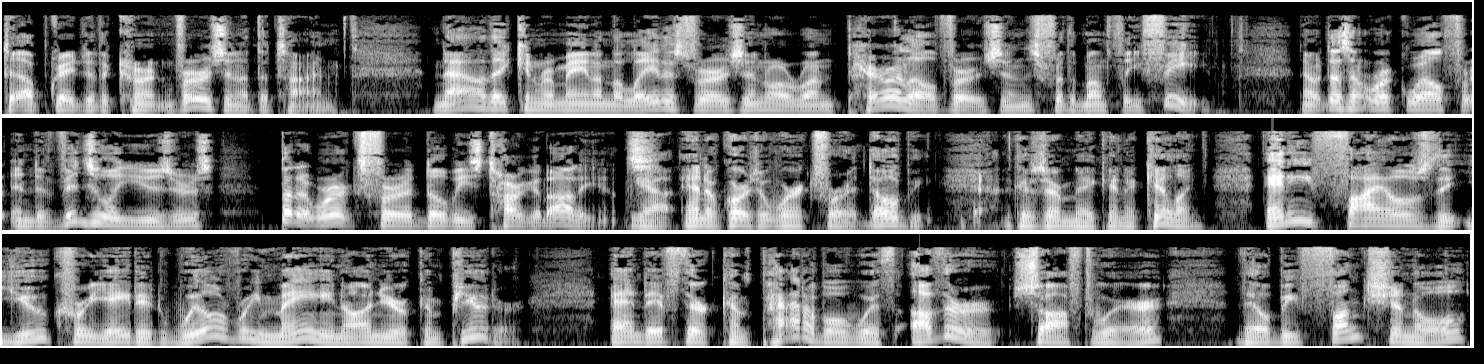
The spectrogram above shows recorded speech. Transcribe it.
to upgrade to the current version at the time. Now they can remain on the latest version or run parallel versions for the monthly fee. Now, it doesn't work well for individual users, but it works for Adobe's target audience. Yeah, and of course it works for Adobe because they're making a killing. Any files that you created will remain on your computer. And if they're compatible with other software, they'll be functional,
